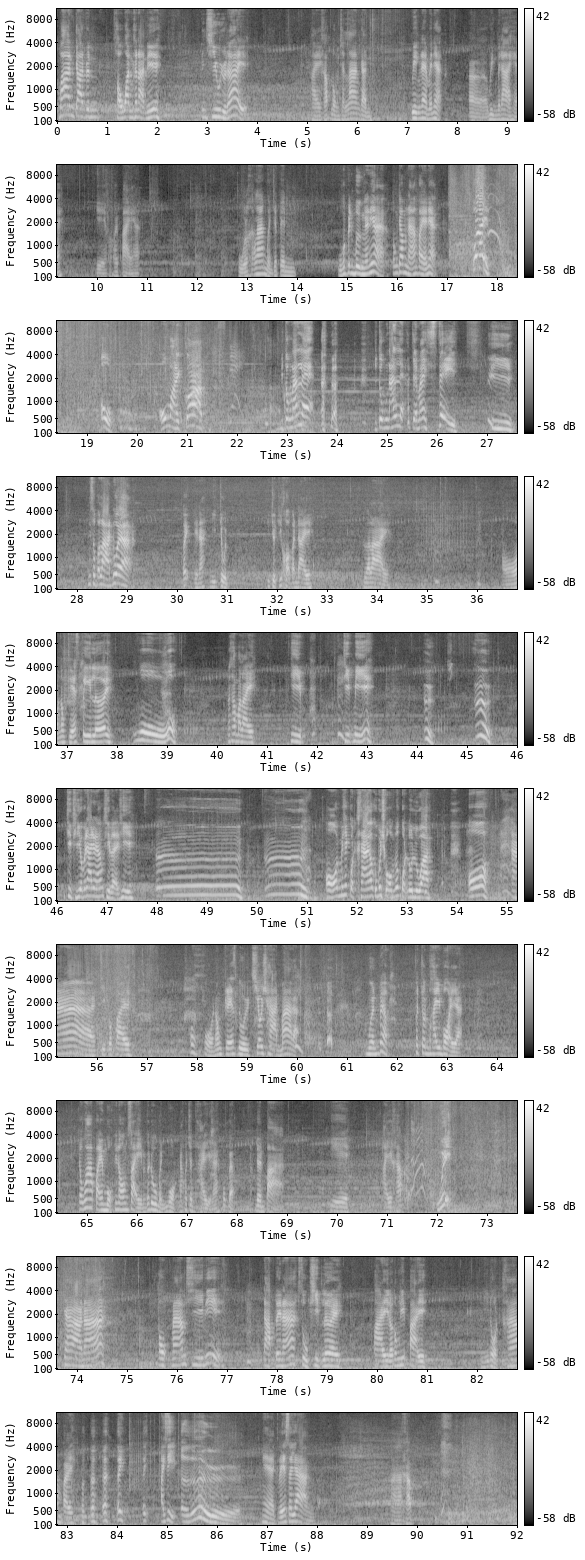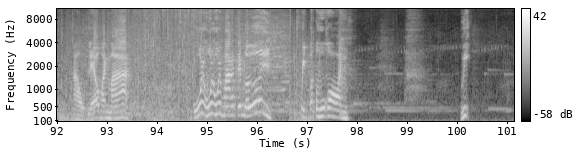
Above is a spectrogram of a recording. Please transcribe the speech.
บ้านกลายเป็นเถาวันขนาดนี้ ยังชิลอยู่ได้ ไปครับลงชั้นล่างกัน วิ่งได้ไหมเนี่ย เอ่อ วิ่งไม่ได้แฮะโอเคค่อยๆไปฮะ หแล้วข้างล่างเหมือนจะเป็นโหมันเป็นบึงนะเนี่ย ต้องย่ำน้ำไปนะเนี่ย เฮ้ย โอ้โอ้ my god อยู่ตรงนั้นแหละ อยู่ตรงนั้นแหละเข้าใจไหม stay อีมีสัตว์ประหลาดด้วยอะ เฮ้ย เดี๋ยวนะ มีจุด มีจุดที่ขอบบันไดคืออะไร อ๋อ น้องเกสปีนเลย โอ้โหแล้วทำอะไรถีบ ถีบหมีอืออือถีบทีเดียวไม่ได้ด้วยนะต้องถีบหลายทีอืออืออ๋อไม่ใช่กดค้างครับคุณผู้ชมต้องกดรัวๆโอ้อ่าถีบลงไปโอ้โหน้องเกรซดูเชี่ยวชาญมากอะเหมือนแบบผจญภัยบ่อยอะจะว่าไปหมวกที่น้องใส่มันก็ดูเหมือนหมวกนักผจญภัยอยู่นะ พวกแบบเดินป่าเยไปครับ อุ้ยอย่านะ ตกน้ำทีนี่ ดับเลยนะ สู่ขีดเลย ไปเราต้องรีบไป อันนี้โดดข้ามไป เฮ้ยเฮ้ยไปสิ เออแหมเกรซซะอย่าง มาครับ เอาแล้วมันมาอุ้ยอุ้ยอุ้ยมากันเต็มเลย ปิดประตูก่อนวิ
